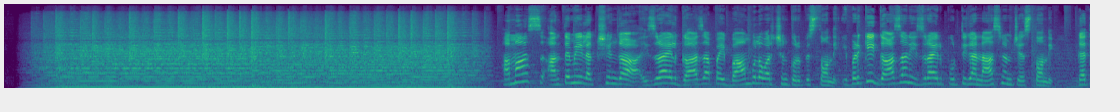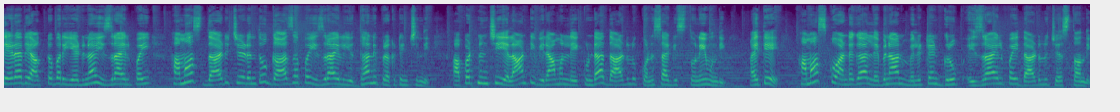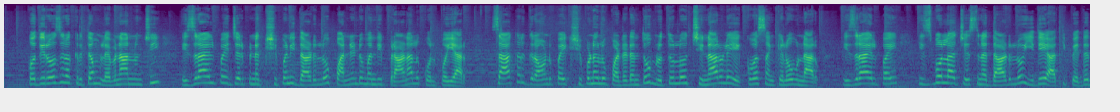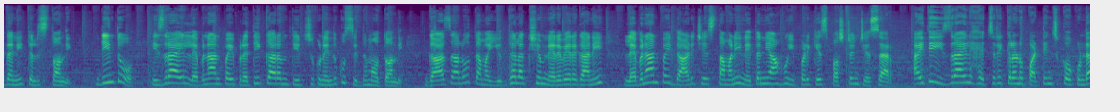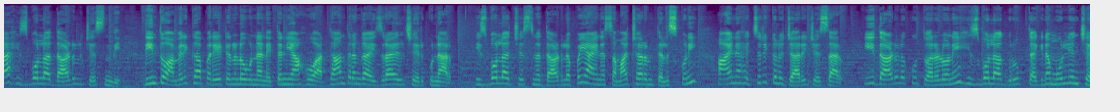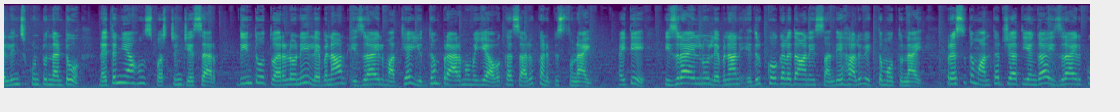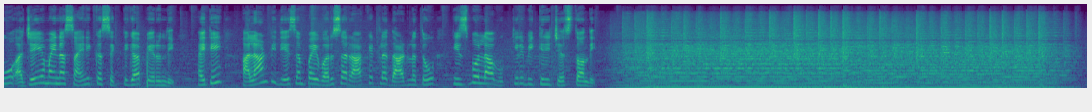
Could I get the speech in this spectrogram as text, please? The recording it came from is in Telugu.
హమాస్ అంతమే లక్ష్యంగా ఇజ్రాయెల్ గాజాపై బాంబుల వర్షం కురిపిస్తోంది. ఇప్పటికే గాజాను ఇజ్రాయెల్ పూర్తిగా నాశనం చేస్తోంది. గతేడాది అక్టోబర్ ఏడున ఇజ్రాయెల్పై హమాస్ దాడి చేయడంతో గాజాపై ఇజ్రాయెల్ యుద్ధాన్ని ప్రకటించింది. అప్పటి నుంచి ఎలాంటి విరామం లేకుండా దాడులు కొనసాగిస్తూనే ఉంది. అయితే హమాస్కు అండగా లెబనాన్ మిలిటెంట్ గ్రూప్ ఇజ్రాయెల్పై దాడులు చేస్తోంది. కొద్ది రోజుల క్రితం లెబనాన్ నుంచి ఇజ్రాయెల్పై జరిపిన క్షిపణి దాడుల్లో పన్నెండు మంది ప్రాణాలు కోల్పోయారు. సాకర్ గ్రౌండ్పై క్షిపణులు పడడంతో మృతుల్లో చిన్నారులే ఎక్కువ సంఖ్యలో ఉన్నారు. ఇజ్రాయెల్పై హిజ్బుల్లా చేసిన దాడుల్లో ఇదే అతి పెద్దదని తెలుస్తోంది. దీంతో ఇజ్రాయెల్ లెబనాన్పై ప్రతీకారం తీర్చుకునేందుకు సిద్ధమవుతోంది. గాజాలో తమ యుద్ధ లక్ష్యం నెరవేరగానే లెబనాన్పై దాడి చేస్తామని నెతన్యాహు ఇప్పటికే స్పష్టం చేశారు. అయితే ఇజ్రాయెల్ హెచ్చరికలను పట్టించుకోకుండా హిజ్బుల్లా దాడులు చేసింది. దీంతో అమెరికా పర్యటనలో ఉన్న నెతన్యాహు అర్ధాంతరంగా ఇజ్రాయెల్ చేరుకున్నారు. హిజ్బుల్లా చేసిన దాడులపై ఆయన సమాచారం తెలుసుకుని ఆయన హెచ్చరికలు జారీ చేశారు. ఈ దాడులకు త్వరలోనే హిజ్బుల్లా గ్రూప్ తగిన మూల్యం చెల్లించుకుంటుందంటూ నెతన్యాహు స్పష్టం చేశారు. దీంతో త్వరలోనే లెబనాన్ ఇజ్రాయెల్ మధ్య యుద్ధం ప్రారంభమయ్యే అవకాశాలు కనిపిస్తున్నాయి. అయితే ఇజ్రాయెల్ను లెబనాన్ ఎదుర్కోగలదా అనే సందేహాలు వ్యక్తమవుతున్నాయి. ప్రస్తుతం అంతర్జాతీయంగా ఇజ్రాయెల్కు అజేయమైన సైనిక శక్తిగా పేరుంది. అయితే అలాంటి దేశంపై వరుస రాకెట్ల దాడులతో హిజ్బుల్లా ఉక్కిరిబిక్కిరి చేస్తోంది.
